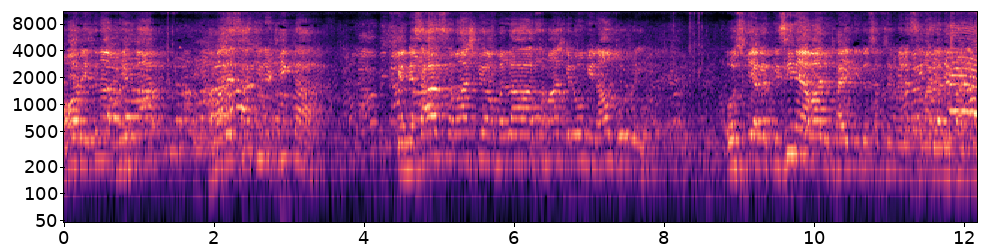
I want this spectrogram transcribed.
और इतना भेदभाव हमारे साथी ने ठीक कहा कि निसार समाज के और मल्ला समाज के लोगों की नाव तोड़ गई। उसकी अगर किसी ने आवाज़ उठाई थी तो सबसे पहले समाजवादी पार्टी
